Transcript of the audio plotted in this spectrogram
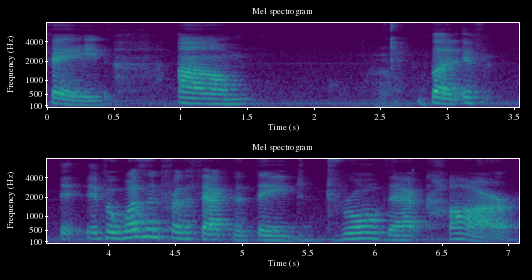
fade. Um, but if if it wasn't for the fact that they drove that car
